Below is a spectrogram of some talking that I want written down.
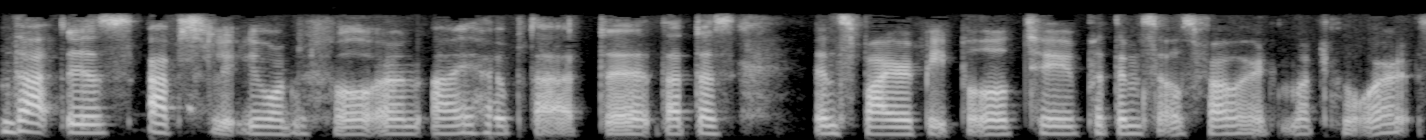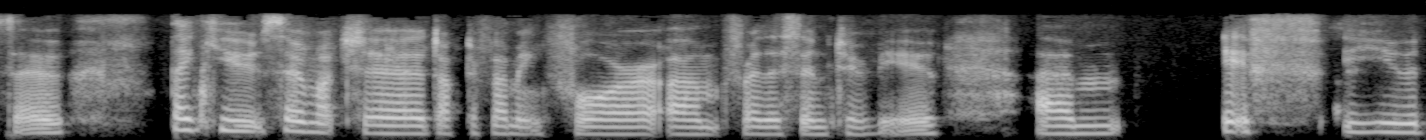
That is absolutely wonderful, and I hope that uh, that does inspire people to put themselves forward much more. So, thank you so much, uh, Dr. Fleming, for um, for this interview. Um, if you'd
